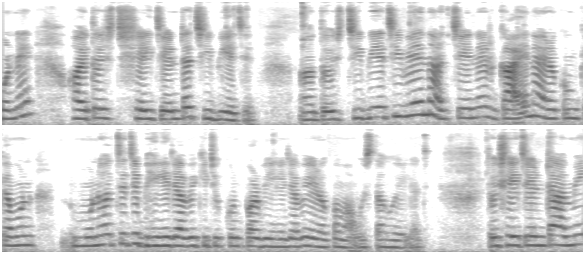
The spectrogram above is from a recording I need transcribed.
মনে হয়তো সেই চেনটা চিবিয়েছে। তো চিবিয়ে চিবিয়ে না চেনের গায়ে না এরকম কেমন মনে হচ্ছে যে ভেঙে যাবে, কিছুক্ষণ পর ভেঙে যাবে, এরকম অবস্থা হয়ে গেছে। তো সেই চেনটা আমি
